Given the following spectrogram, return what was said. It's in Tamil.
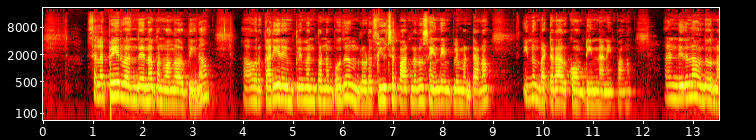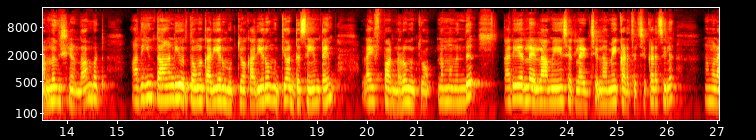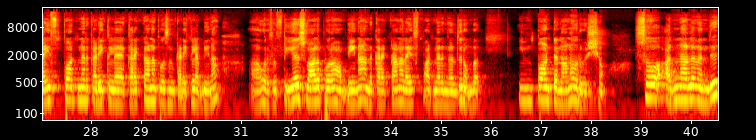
சில பேர் வந்து என்ன பண்ணுவாங்க அப்படின்னா ஒரு கரியரை இம்ப்ளிமெண்ட் பண்ணும்போது நம்மளோட ஃப்யூச்சர் பார்ட்னரும் சேர்ந்து இம்ப்ளிமெண்ட் ஆனால் இன்னும் பெட்டராக இருக்கும் அப்படின்னு நினைப்பாங்க. அண்ட் இதெல்லாம் வந்து ஒரு நல்ல விஷயம்தான் பட் அதையும் தாண்டி ஒருத்தவங்க கரியர் முக்கியம். கரியரும் முக்கியம். At the same time life பார்ட்னரும் முக்கியம். நம்ம வந்து கரியரில் எல்லாமே செட்டில் ஆகிடுச்சு எல்லாமே கிடச்சிருச்சு. கடைசியில் நம்ம லைஃப் பார்ட்னர் கிடைக்கல. கரெக்டான பர்சன் கிடைக்கல அப்படின்னா ஒரு ஃபிஃப்டி இயர்ஸ் வாழ போகிறோம் அப்படின்னா அந்த கரெக்டான லைஃப் பார்ட்னருங்கிறது ரொம்ப இம்பார்ட்டண்டான ஒரு விஷயம். ஸோ அதனால வந்து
